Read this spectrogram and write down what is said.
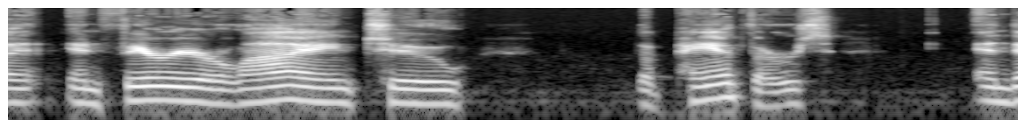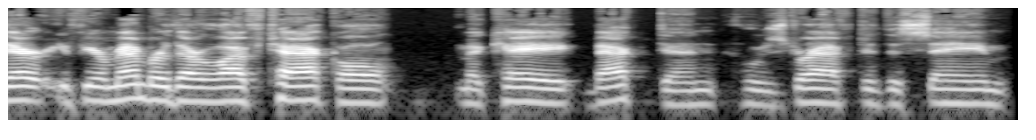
a inferior line to the Panthers, and there, if you remember, their left tackle Mekhi Becton, who's drafted the same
